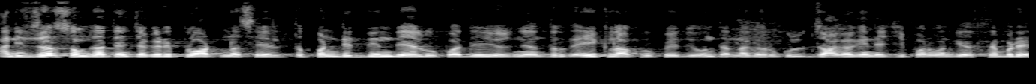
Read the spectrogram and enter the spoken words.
आणि जर समजा त्यांच्याकडे प्लॉट नसेल तर पंडित दीनदयाल उपाध्याय योजनेअंतर्गत एक लाख रुपये देऊन त्यांना घरकुल जागा घेण्याची परवानगी असल्यामुळे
